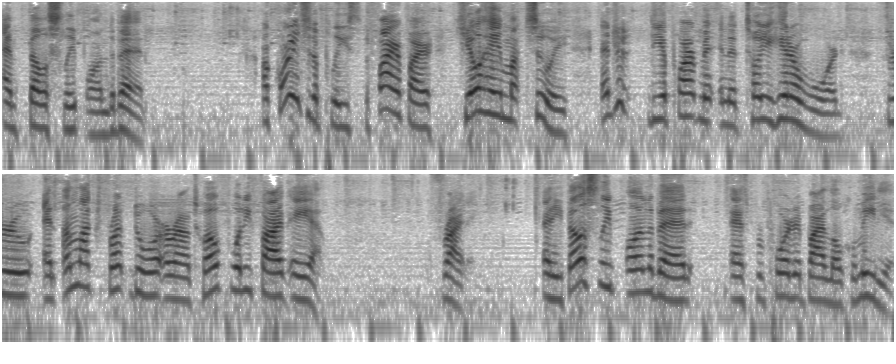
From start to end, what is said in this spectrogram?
and fell asleep on the bed. According to the police, the firefighter Kyohei Matsui entered the apartment in the Toyohira ward through an unlocked front door around 12:45 a.m. Friday, and he fell asleep on the bed as reported by local media.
